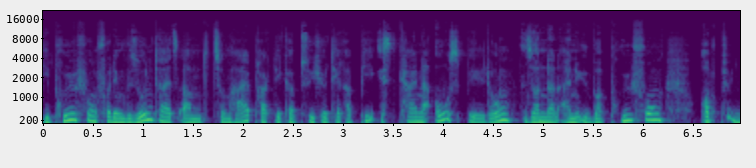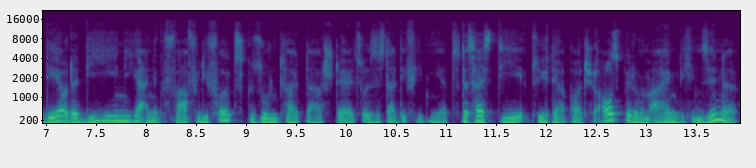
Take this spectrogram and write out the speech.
die Prüfung vor dem Gesundheitsamt zum Heilpraktiker Psychotherapie ist keine Ausbildung, sondern eine Überprüfung, ob der oder diejenige eine Gefahr für die Volksgesundheit darstellt. So ist es da definiert. Das heißt, die psychotherapeutische Ausbildung im eigentlichen Sinne,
